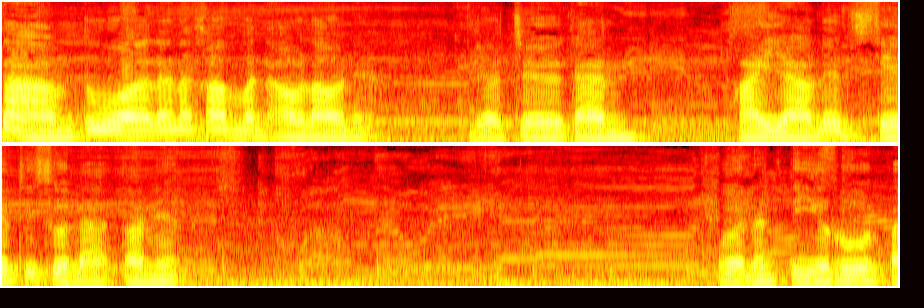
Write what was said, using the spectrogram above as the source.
สามตัวแล้วนะครับมันเอาเราเนี่ย เดี๋ยวเจอกันพยายามเล่นเซฟที่สุดแล้วตอนนี้เปิดนันตีรูดไป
